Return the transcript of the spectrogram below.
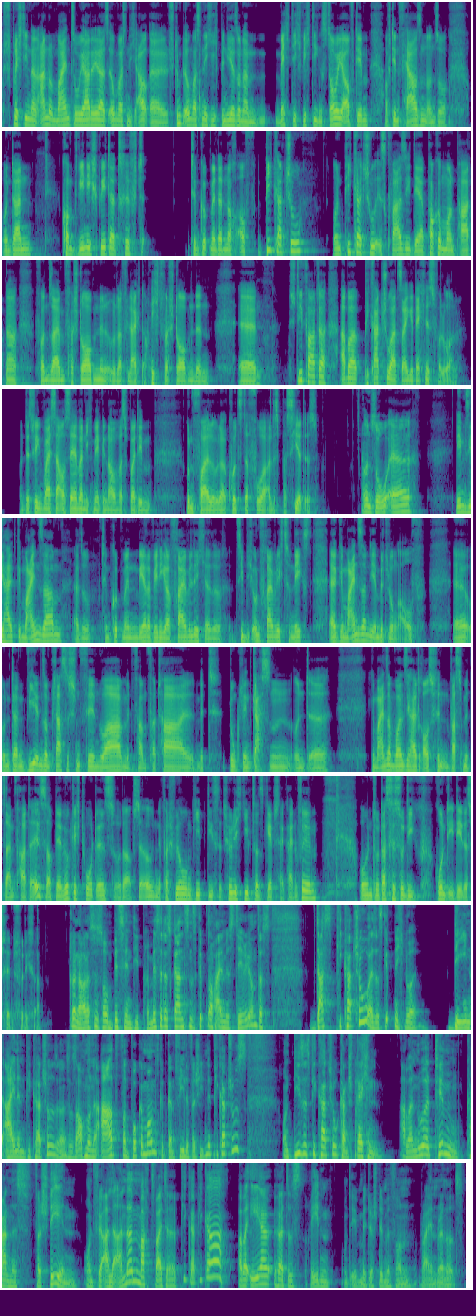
spricht ihn dann an und meint so, ja, da ist irgendwas nicht, äh, stimmt irgendwas nicht, ich bin hier so einer mächtig wichtigen Story auf dem, auf den Fersen und so. Und dann kommt wenig später, trifft Tim Goodman dann noch auf Pikachu. Und Pikachu ist quasi der Pokémon-Partner von seinem verstorbenen oder vielleicht auch nicht verstorbenen äh, Stiefvater. Aber Pikachu hat sein Gedächtnis verloren. Und deswegen weiß er auch selber nicht mehr genau, was bei dem Unfall oder kurz davor alles passiert ist. Und so äh, nehmen sie halt gemeinsam, also Tim Goodman mehr oder weniger freiwillig, also ziemlich unfreiwillig zunächst, äh, gemeinsam die Ermittlungen auf. Äh, und dann wie in so einem klassischen Film noir mit Femme Fatale, mit dunklen Gassen und äh, gemeinsam wollen sie halt rausfinden, was mit seinem Vater ist, ob der wirklich tot ist oder ob es da irgendeine Verschwörung gibt, die es natürlich gibt, sonst gäbe es ja keinen Film. Und so, das ist so die Grundidee des Films, würde ich sagen. Genau, das ist so ein bisschen die Prämisse des Ganzen. Es gibt noch ein Mysterium, das das Pikachu, also es gibt nicht nur den einen Pikachu, sondern es ist auch nur eine Art von Pokémon. Es gibt ganz viele verschiedene Pikachus. Und dieses Pikachu kann sprechen. Aber nur Tim kann es verstehen. Und für alle anderen macht's weiter Pika Pika. Aber er hört es reden. Und eben mit der Stimme von Ryan Reynolds.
